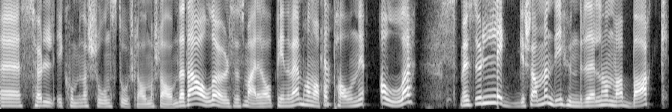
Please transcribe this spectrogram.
eh, sølv i kombinasjon storslalåm og slalåm. Dette er alle øvelser som er i det alpine VM. Han var på pallen i alle. Men hvis du legger sammen de hundredelene han var bak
